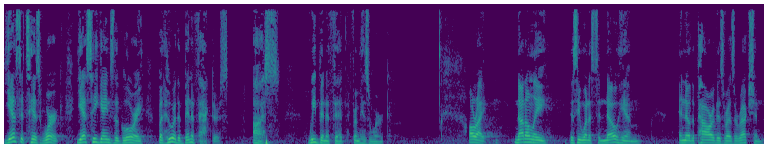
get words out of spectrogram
Yes, it's His work. Yes, He gains the glory. But who are the benefactors? Us. We benefit from His work. All right. Not only does He want us to know Him and know the power of His resurrection,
